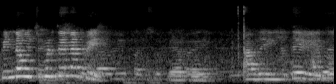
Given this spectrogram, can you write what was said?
ಪಿನ್ನ ಉಚ್ಚಿ ಬಿಡ್ತೇನಪ್ಪಿ ಅದು ಇಲ್ಲದೆ ಇದು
